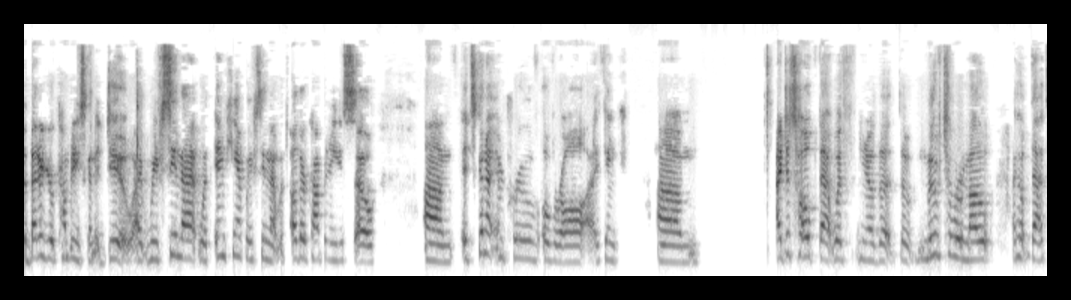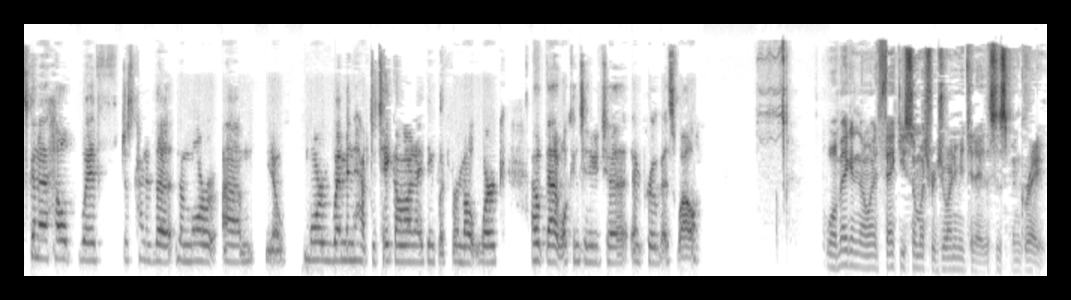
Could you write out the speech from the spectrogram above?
the better your company is going to do I, we've seen that with Encamp we've seen that with other companies so um, it's going to improve overall i think um, i just hope that with you know the the move to remote i hope that's going to help with just kind of the the more um, you know more women have to take on i think with remote work I hope that will continue to improve as well. Well, Megan, I want to thank you so much for joining me today. This has been great.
